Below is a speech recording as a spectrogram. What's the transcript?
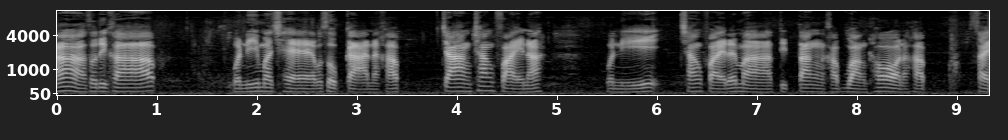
อ่า สวัสดีครับ วันนี้มาแชร์ประสบการณ์นะครับ จ้างช่างไฟนะ วันนี้ช่างไฟได้มาติดตั้งนะครับ วางท่อนะครับ ใส่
